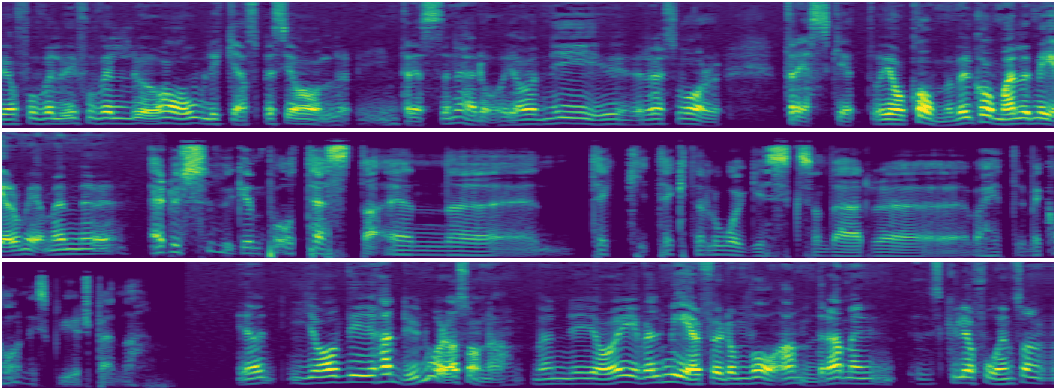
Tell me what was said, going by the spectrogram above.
För jag får väl, vi får väl ha olika specialintressen här då. Ja, ni är ju reservoarträsket och jag kommer väl komma mer och mer. Men... Eh, är du sugen på att testa en, eh, en tek teknologisk sån där, eh, vad heter det, mekanisk blyertspenna? Ja, ja, vi hade ju några sådana. Men jag är väl mer för de andra. Men skulle jag få en sån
